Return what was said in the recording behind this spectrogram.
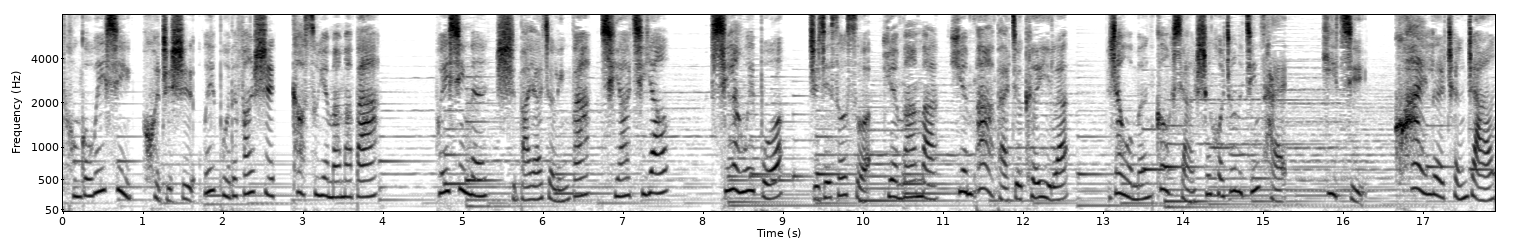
通过微信或者是微博的方式告诉月妈妈吧。微信呢是八幺九零八七幺七幺，新浪微博直接搜索“月妈妈”“愿爸爸”就可以了。让我们共享生活中的精彩，一起快乐成长。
